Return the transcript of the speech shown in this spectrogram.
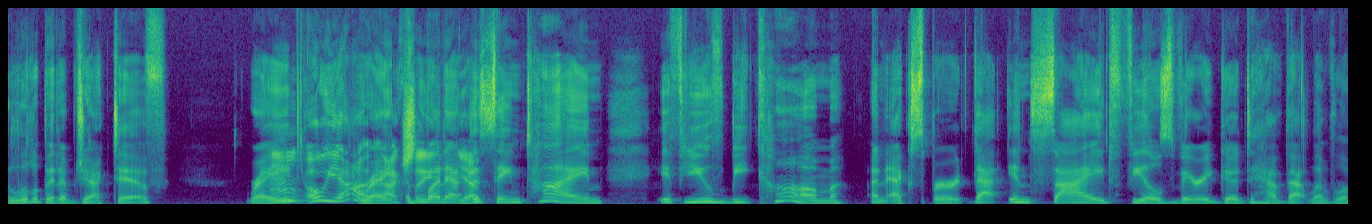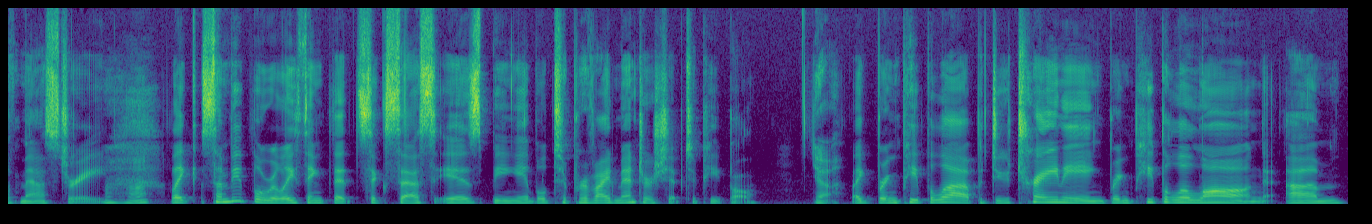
a little bit objective, right? Oh yeah, right. Actually, but at yep. the same time, if you've become an expert, that inside feels very good to have that level of mastery. Uh-huh. Like some people really think that success is being able to provide mentorship to people yeah, like bring people up, do training, bring people along. Um,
